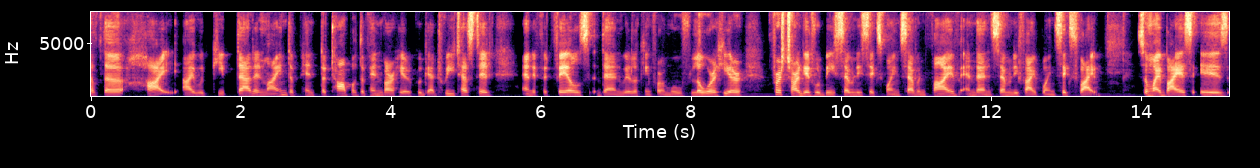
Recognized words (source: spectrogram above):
of the high. I would keep that in mind. The pin, the top of the pin bar here could get retested and if it fails, then we're looking for a move lower here. First target would be 76.75 and then 75.65. So my bias is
